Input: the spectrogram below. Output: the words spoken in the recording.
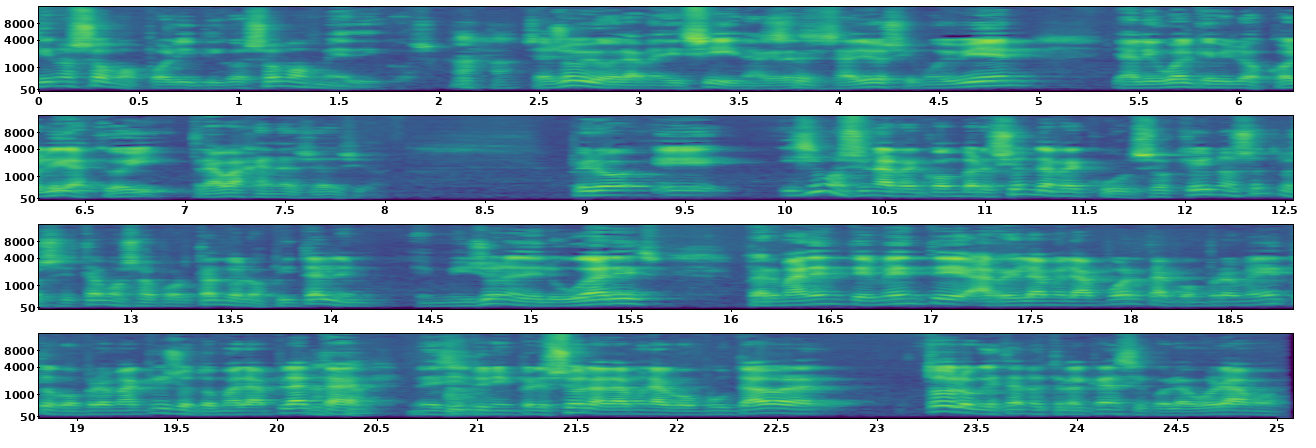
que no somos políticos, somos médicos. Ajá. O sea, yo vivo de la medicina, gracias Sí. a Dios, y muy bien, y al igual que los colegas que hoy trabajan en la asociación. Pero eh, hicimos una reconversión de recursos que hoy nosotros estamos aportando al hospital en, en millones de lugares. Permanentemente, arreglame la puerta, comprame esto, comprame aquello, toma la plata, Ajá. necesito una impresora, dame una computadora, todo lo que está a nuestro alcance colaboramos,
